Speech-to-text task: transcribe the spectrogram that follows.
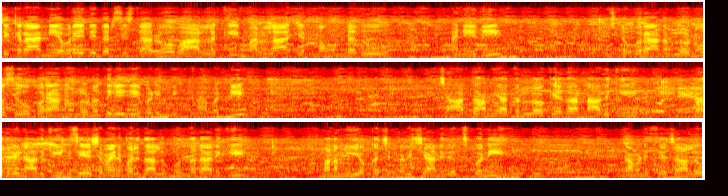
శిఖరాన్ని ఎవరైతే దర్శిస్తారో వాళ్ళకి మరలా జన్మ ఉండదు అనేది విష్ణు పురాణంలోనూ శివపురాణంలోనూ తెలియజేయబడింది. కాబట్టి చార్ధామ్ యాత్రలో కేదార్నాథ్కి బద్రీనాథ్కి విశేషమైన ఫలితాలు పొందడానికి మనం ఈ యొక్క చిన్న విషయాన్ని తెలుసుకొని గమనిస్తే చాలు.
